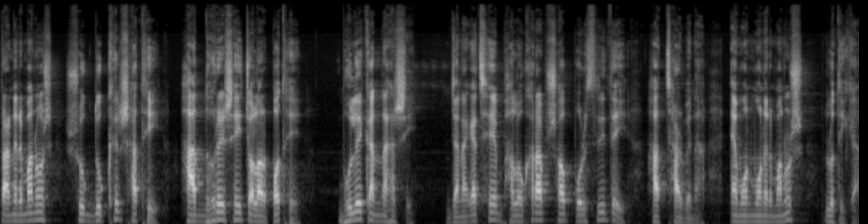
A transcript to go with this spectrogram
প্রাণের মানুষ সুখ দুঃখের সাথী হাত ধরে সেই চলার পথে ভুলে কান্না হাসি। জানা গেছে ভালো খারাপ সব পরিস্থিতিতেই হাত ছাড়বে না, এমন মনের মানুষ লতিকা।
